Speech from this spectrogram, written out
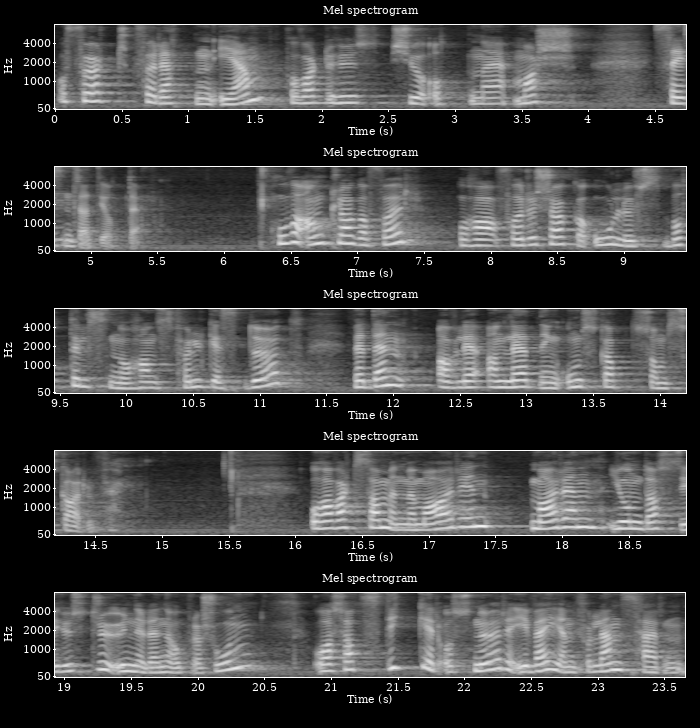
og ført for retten igjen på Vardøhus 28.3.1638. Hun var anklaga for å ha forårsaka Olufs Bottelsen og hans følges død, ved den anledning omskapt som skarv. Og har vært sammen med Maren, Maren, Jon Dass i hustru, under denne operasjonen, og har satt stikker og snøre i veien for lensherren,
